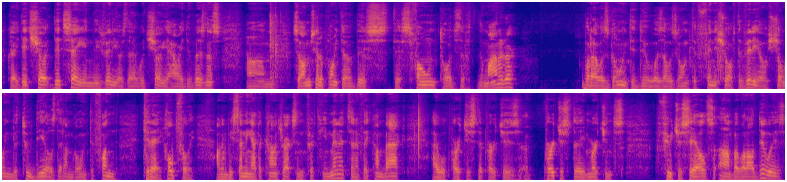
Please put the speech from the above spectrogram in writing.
because I did show did say in these videos that I would show you how I do business. Um, so I'm just going to point to this this phone towards the, the monitor. What I was going to do was I was going to finish off the video showing the two deals that I'm going to fund today, hopefully. I'm going to be sending out the contracts in 15 minutes, and if they come back, I will purchase the purchase, uh, purchase the merchant's future sales. Um, but what I'll do is,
